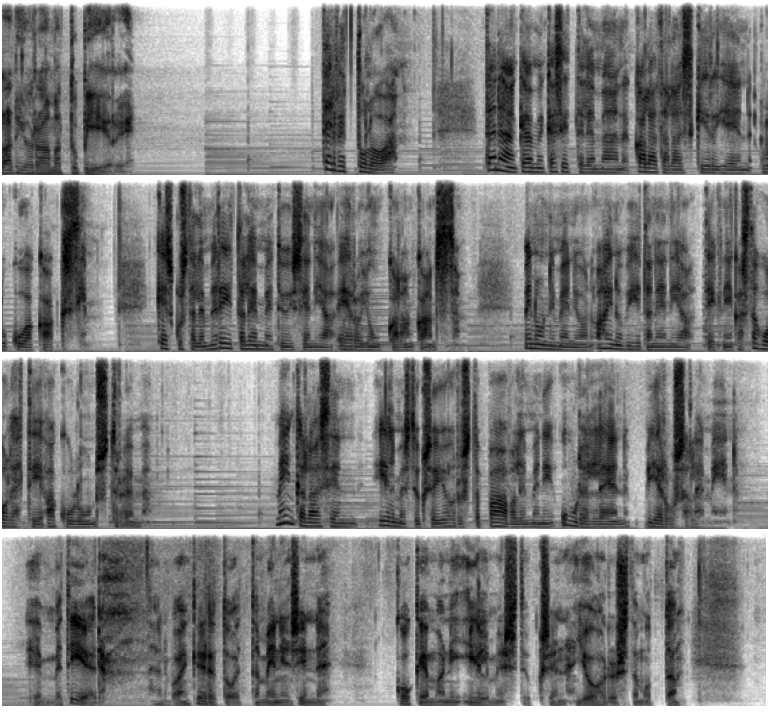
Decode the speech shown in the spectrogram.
Radioraamattupiiri. Tervetuloa. Tänään käymme käsittelemään kalatalaiskirjeen lukua kaksi. Keskustelemme Riitta Lemmetyisen ja Eero Junkkalan kanssa. Minun nimeni on Aino Viitanen ja tekniikasta huolehtii Aku Lundström. Minkälaisen ilmestyksen johdosta Paavali meni uudelleen Jerusalemiin? Emme tiedä. Hän vain kertoo, että menin sinne kokemani ilmestyksen johdosta, mutta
